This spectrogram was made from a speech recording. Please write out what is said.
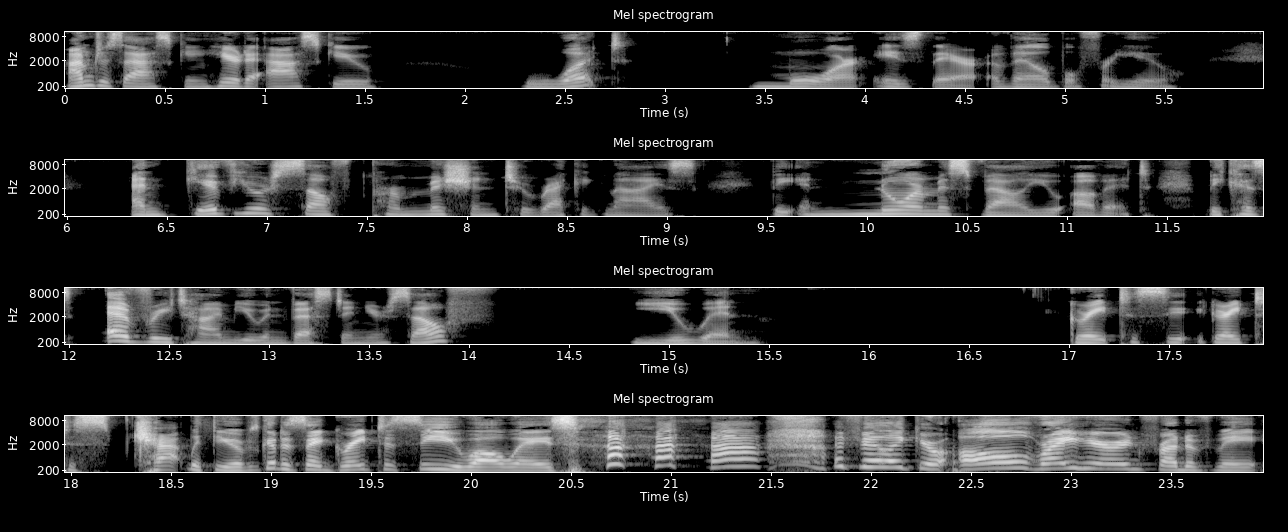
I'm just asking here to ask you what more is there available for you? And give yourself permission to recognize the enormous value of it because every time you invest in yourself, you win. Great to see great to chat with you. I was going to say great to see you always. I feel like you're all right here in front of me.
